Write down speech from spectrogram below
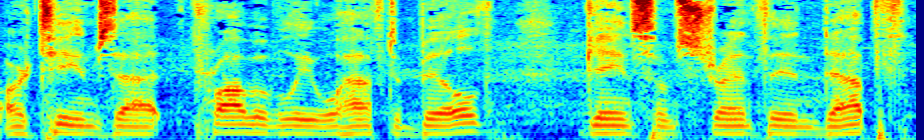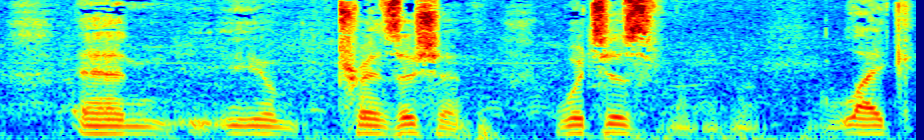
are teams that probably will have to build, gain some strength in depth, and you know, transition, which is like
